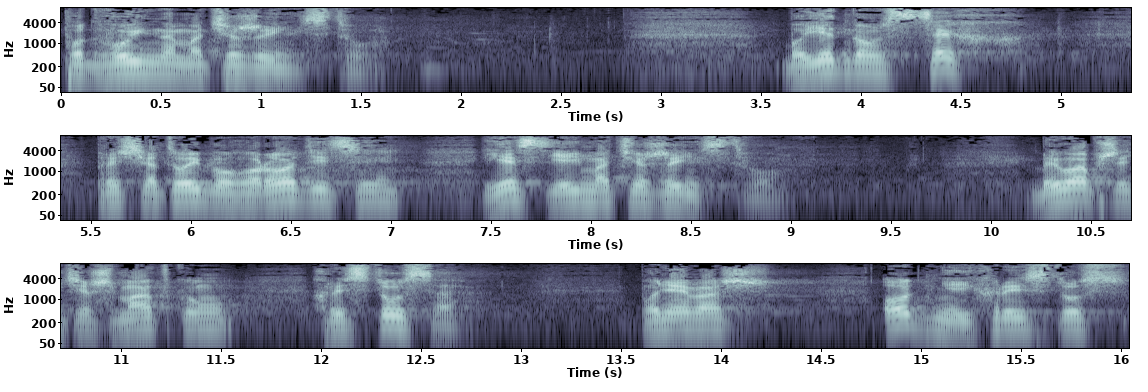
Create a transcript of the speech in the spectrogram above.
podwójne macierzyństwo. Bo jedną z cech Preświatoj Bogorodzicy jest jej macierzyństwo. Była przecież matką Chrystusa, ponieważ od niej Chrystus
